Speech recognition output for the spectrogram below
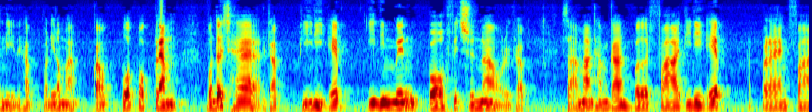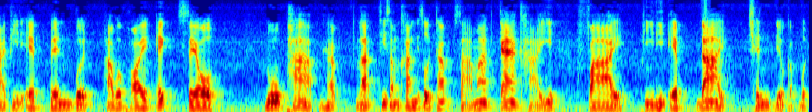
ทันทีนะครับ วันนี้เรามากับตัวโปรแกรม Wondershare นะครับ PDF Element Professional นะครับ สามารถทำการเปิดไฟล์ PDF แปลงไฟล์ PDF เป็น Word PowerPoint Excel รูปภาพนะครับ และที่สำคัญที่สุดครับ สามารถแก้ไขไฟล์ PDF ได้เช่นเดียวกับ Word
